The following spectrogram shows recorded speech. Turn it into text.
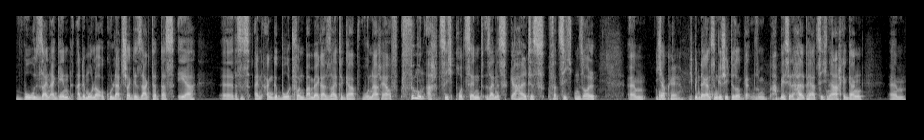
wo sein Agent Ademola Okulacha gesagt hat, dass er, dass es ein Angebot von Bamberger Seite gab, wonach er auf 85 Prozent seines Gehaltes verzichten soll. Ähm, ich, hab, Okay. ich bin der ganzen Geschichte so, so ein bisschen halbherzig nachgegangen. Ähm,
